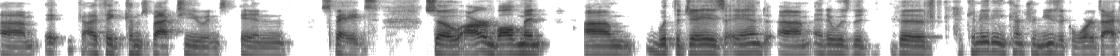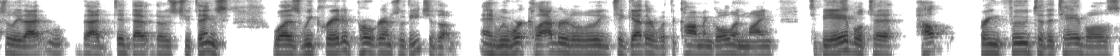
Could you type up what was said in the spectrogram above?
um, it, i think comes back to you in in spades. So our involvement um, with the Jays and um, and it was the the Canadian Country Music Awards actually that that did that those two things was we created programs with each of them. And we worked collaboratively together with the common goal in mind to be able to help bring food to the tables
